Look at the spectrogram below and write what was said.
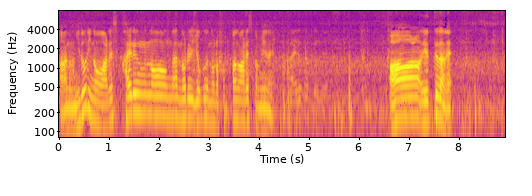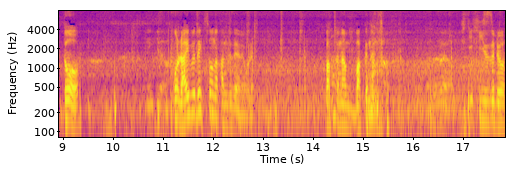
あの緑のあれしカエルのが乗るよく乗る葉っぱのあれしか見えない。カエル描くんだよ。ああ言ってたね。どう？元気だよこれライブできそうな感じだよね俺バックナンバーバックナンバー引き引きずるよ。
